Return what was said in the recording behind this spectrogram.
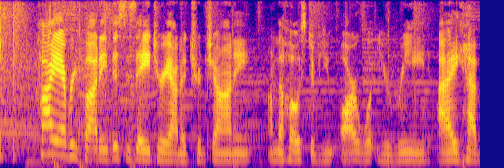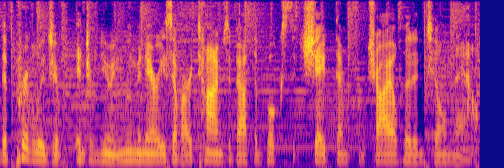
Hi, everybody. This is Adriana Trigiani. I'm the host of You Are What You Read. I have the privilege of interviewing luminaries of our times about the books that shaped them from childhood until now.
